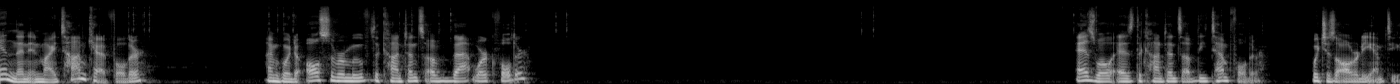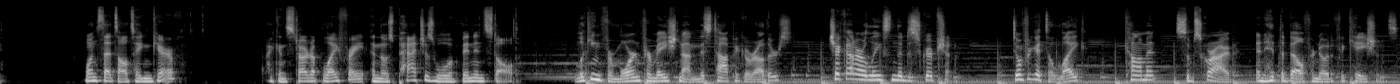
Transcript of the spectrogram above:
And then in my Tomcat folder, I'm going to also remove the contents of that work folder. as well as the contents of the temp folder, which is already empty. Once that's all taken care of, I can start up Liferay and those patches will have been installed. Looking for more information on this topic or others? Check out our links in the description. Don't forget to like, comment, subscribe, and hit the bell for notifications.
